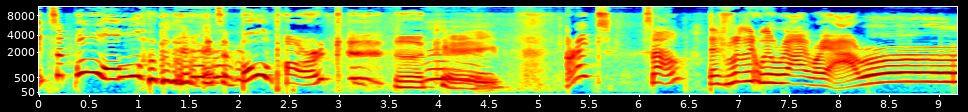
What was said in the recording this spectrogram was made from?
it's a bull. it's a ballpark. Okay. All right. So That's really, really, really,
